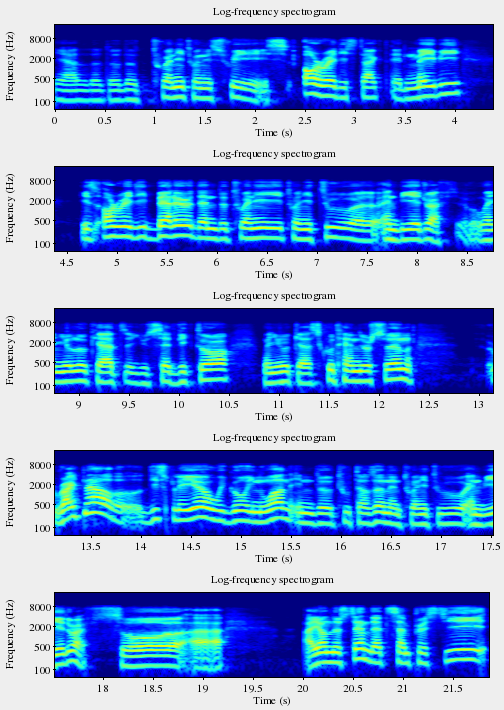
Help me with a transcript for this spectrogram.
Yeah, the, the, the 2023 is already stacked and maybe is already better than the 2022 uh, NBA draft. When you look at, you said Victor, when you look at Scoot Henderson, right now, this player we go in one in the 2022 NBA draft. So uh, I understand that Sam Presti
